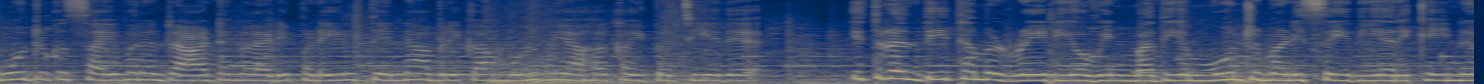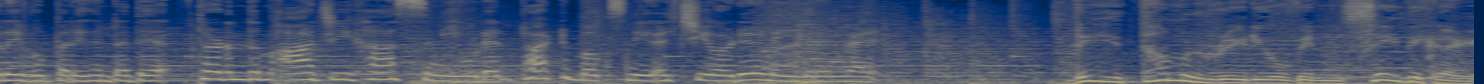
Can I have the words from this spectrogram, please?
மூன்றுக்கு சைபர் என்ற ஆட்டங்கள் அடிப்படையில் தென்னாப்பிரிக்கா முழுமையாக கைப்பற்றியது. இத்துடன் தி தமிழ் ரேடியோவின் மதியம் மூன்று மணி செய்தி அறிக்கை நிறைவு பெறுகின்றது. தொடர்ந்தும் ஆர்ஜி ஹாசினியுடன் பாட்டு பாக்ஸ் நிகழ்ச்சியோடு இணைந்திருங்கள். தி தமிழ் ரேடியோவின் செய்திகள்.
